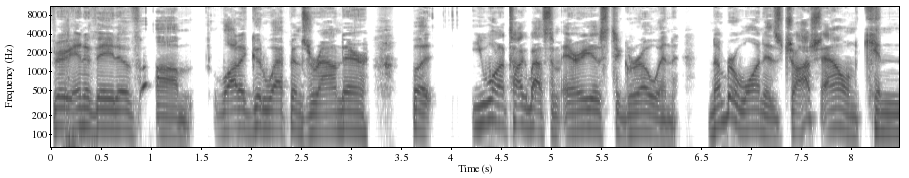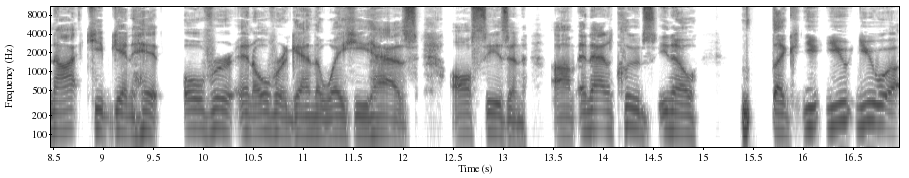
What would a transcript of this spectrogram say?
very innovative, um, a lot of good weapons around there. But you want to talk about some areas to grow in. Number one is Josh Allen cannot keep getting hit over and over again the way he has all season. Um, and that includes, you know, like you you you uh,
